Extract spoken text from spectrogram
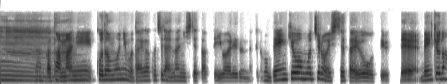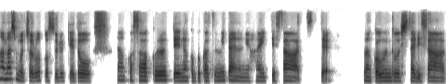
なんかたまに子供にも大学時代何してたって言われるんだけども、勉強はもちろんしてたよって言って、勉強の話もちょろっとするけど、なんかサークルってなんか部活みたいのに入ってさ、つって、なんか運動したりさ、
